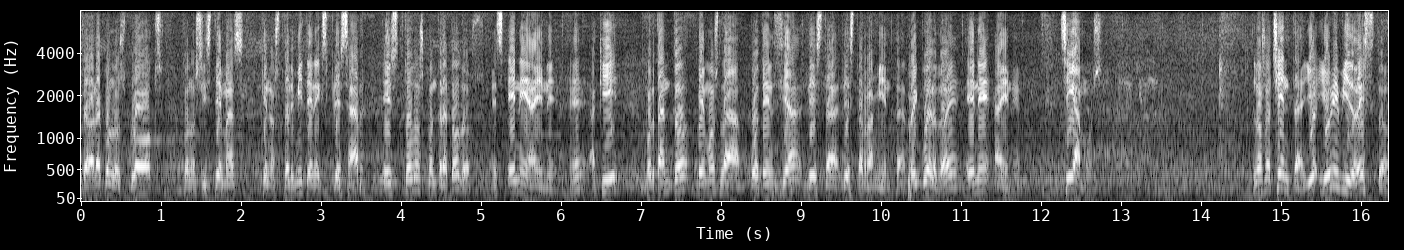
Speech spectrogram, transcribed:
pero ahora con los blogs, con los sistemas que nos permiten expresar, es todos contra todos, es N a N. ¿eh? Aquí, por tanto, vemos la potencia de esta, de esta herramienta. Recuerdo, ¿eh? N a N. Sigamos. Los 80, yo, yo he vivido esto.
